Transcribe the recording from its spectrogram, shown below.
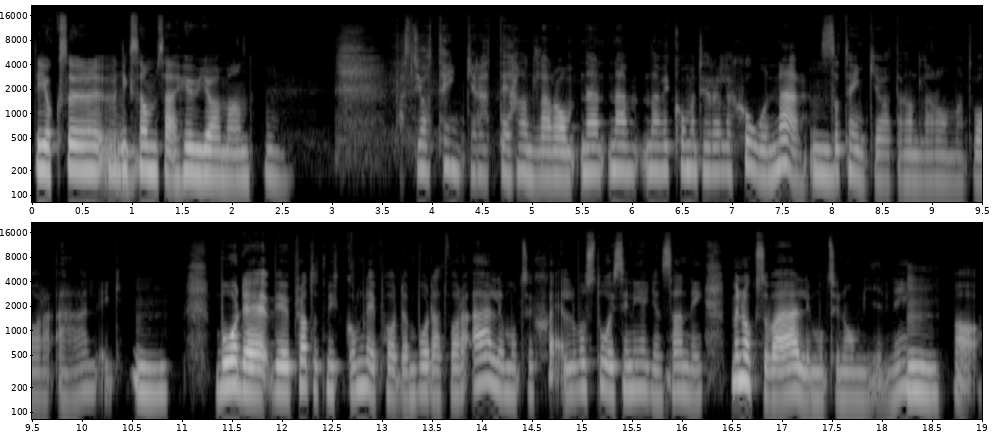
Det är också Mm. liksom så här, hur gör man? Fast jag tänker att det handlar om, när, när, när vi kommer till relationer Mm. så tänker jag att det handlar om att vara ärlig. Mm. Både, vi har ju pratat mycket om det i podden, både att vara ärlig mot sig själv och stå i sin egen sanning. Men också vara ärlig mot sin omgivning. Mm. Ja.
